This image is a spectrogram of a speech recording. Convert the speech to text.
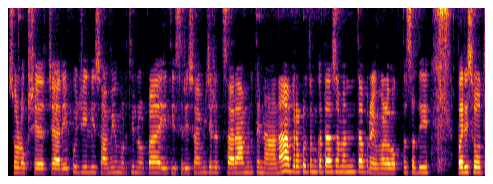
सोडोक्षारे पूजिली स्वामी मूर्ती नृपा तिसरी स्वामी चरित सारामृते नाना प्रकृतम कथा समंत प्रेमळ भक्त सदी परिसोत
